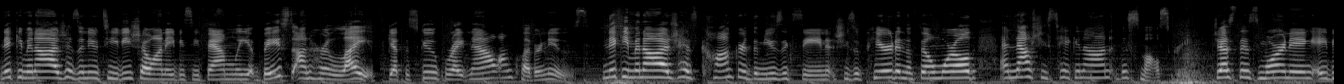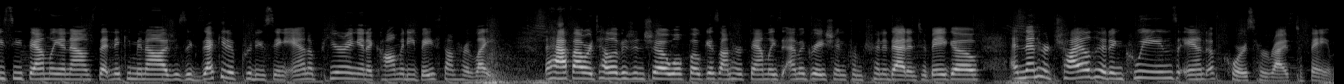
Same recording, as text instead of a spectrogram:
Nicki Minaj has a new TV show on ABC Family based on her life. Get the scoop right now on Clevver News. Nicki Minaj has conquered the music scene, she's appeared in the film world, and now she's taken on the small screen. Just this morning, ABC Family announced that Nicki Minaj is executive producing and appearing in a comedy based on her life. The half-hour television show will focus on her family's emigration from Trinidad and Tobago, and then her childhood in Queens, and of course her rise to fame.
